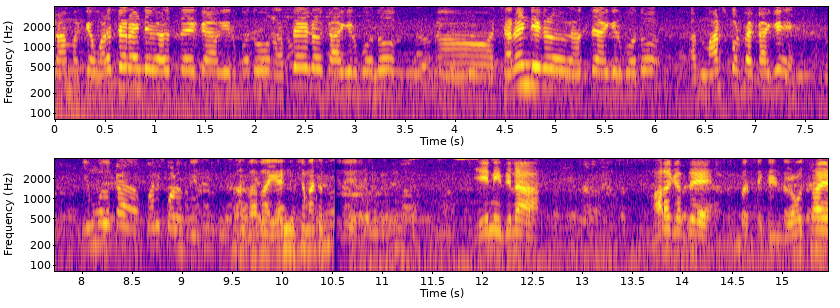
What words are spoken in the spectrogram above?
ಗ್ರಾಮಕ್ಕೆ ಒಳಚರಂಡಿ ವ್ಯವಸ್ಥೆಗೆ ಆಗಿರ್ಬೋದು ರಸ್ತೆಗಳಿಗಾಗಿರ್ಬೋದು ಚರಂಡಿಗಳ ವ್ಯವಸ್ಥೆ ಆಗಿರ್ಬೋದು ಅದು ಮಾಡಿಸ್ಕೊಡ್ಬೇಕಾಗಿ ಈ ಮೂಲಕ ಕೋರಿಕೊಳ್ಳುತ್ತೀನಿ ಬಾಬಾ ಸೆಕೆಂಡ್ ವ್ಯವಸಾಯ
